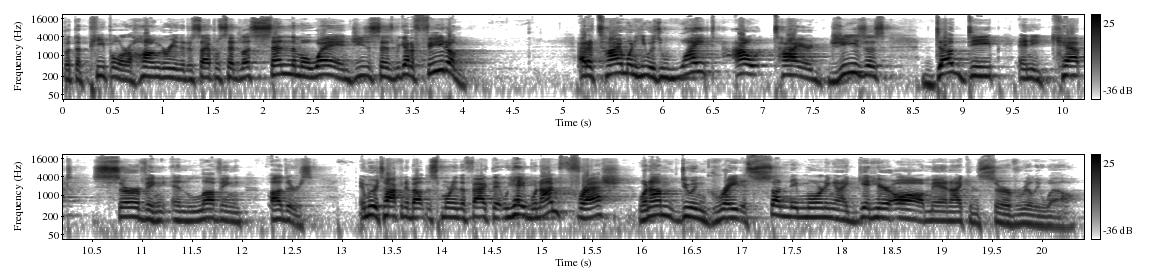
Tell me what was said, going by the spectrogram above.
but the people are hungry. And the disciples said, Let's send them away. And Jesus says, We got to feed them. At a time when he was wiped out, tired, Jesus dug deep and he kept serving and loving others. And we were talking about this morning the fact that, we, hey, when I'm fresh, when I'm doing great, it's Sunday morning and I get here, oh man, I can serve really well.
